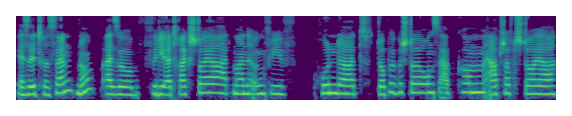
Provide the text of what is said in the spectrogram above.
Ja, ist interessant, ne? Also für die Ertragssteuer hat man irgendwie 100 Doppelbesteuerungsabkommen, Erbschaftssteuer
